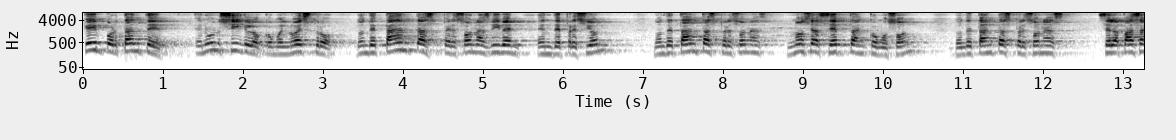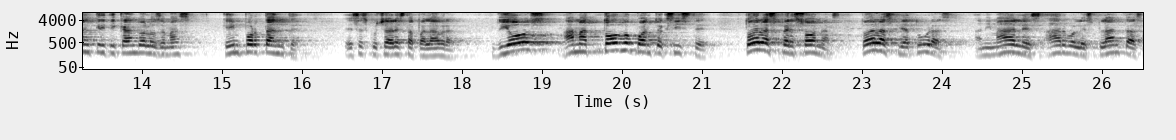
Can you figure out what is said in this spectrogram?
Qué importante en un siglo como el nuestro, donde tantas personas viven en depresión, donde tantas personas no se aceptan como son, donde tantas personas se la pasan criticando a los demás. Qué importante es escuchar esta palabra Dios ama todo cuanto existe, todas las personas, todas las criaturas, animales, árboles, plantas,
